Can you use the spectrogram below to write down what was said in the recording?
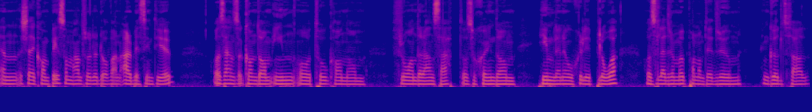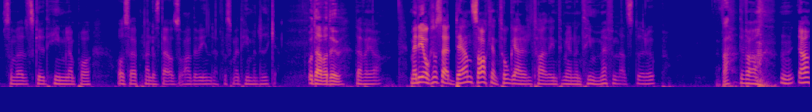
en tjejkompis som han trodde då var en arbetsintervju. Och sen så kom de in och tog honom från där han satt och så sjöng de Himlen är oskyldigt blå. Och så ledde de upp honom till ett rum, en guldsal som vi hade skrivit himlen på. Och så öppnades det och så hade vi inrättat som ett himmelrike. Och där var du. Där var jag. Men det är också så här, den saken tog ärligt talat inte mer än en timme för mig att styra upp. Va? Det var, ja.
